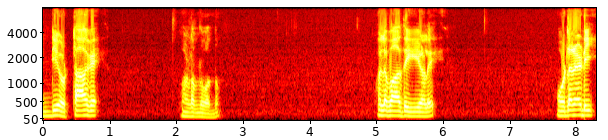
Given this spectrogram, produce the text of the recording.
ഇന്ത്യ ഒട്ടാകെ വളർന്നു വന്നു കൊലപാതകികളെ ഉടനടി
